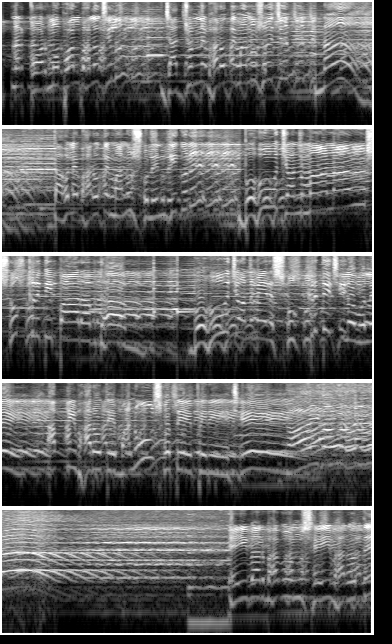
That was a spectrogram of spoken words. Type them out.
আপনার কর্মফল ভালো ছিল? যার জন্য ভারতে মানুষ হয়েছেন? না। তাহলে ভারতে মানুষ হলেন কি করে? বহু জন্মানাং সুকৃতি পারব্ধম বহু জন্মের সুকৃতি ছিল বলে আপনি ভারতে মানুষ হতে পেরেছে। এইবার ভাবুন, সেই ভারতে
